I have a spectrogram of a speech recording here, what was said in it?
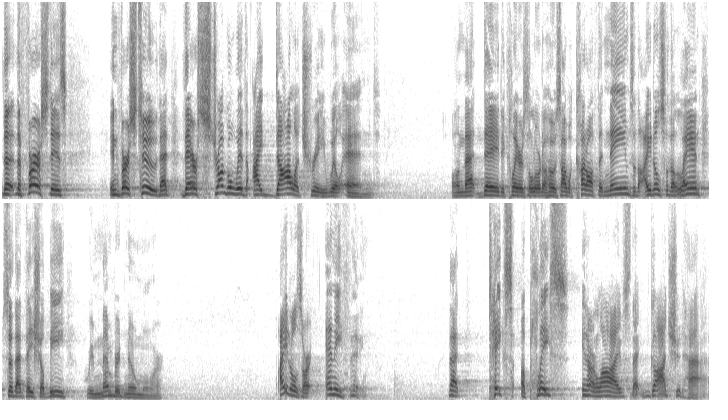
The, the first is in verse 2 that their struggle with idolatry will end. On that day, declares the Lord of hosts, I will cut off the names of the idols from the land so that they shall be remembered no more. Idols are anything that takes a place in our lives that God should have.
